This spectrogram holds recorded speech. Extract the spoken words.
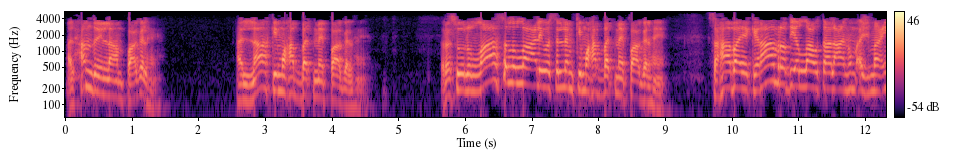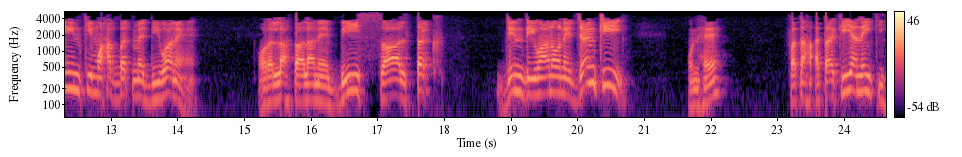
الحمد ہم پاگل ہیں۔ اللہ کی محبت میں پاگل ہیں۔ رسول اللہ صلی اللہ علیہ وسلم کی محبت میں پاگل ہیں۔ صحابہ کرام رضی اللہ تعالی عنہم اجمعین کی محبت میں دیوانے ہیں۔ اور اللہ تعالی نے بیس سال تک جن دیوانوں نے جنگ کی، انہیں فتح عطا کی یا نہیں کی؟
